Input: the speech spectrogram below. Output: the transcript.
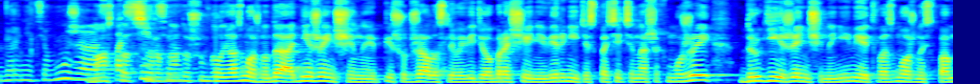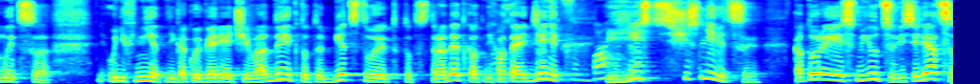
верните мужа, Но спасите». равнодушным было невозможно. Да, одни женщины пишут жалостливые видеообращения «Верните, спасите наших мужей», другие женщины не имеют возможность помыться, у них нет никакой горячей воды, кто-то бедствует, кто-то страдает, у кого-то не хватает денег. И да. есть счастливицы, которые смеются, веселятся.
